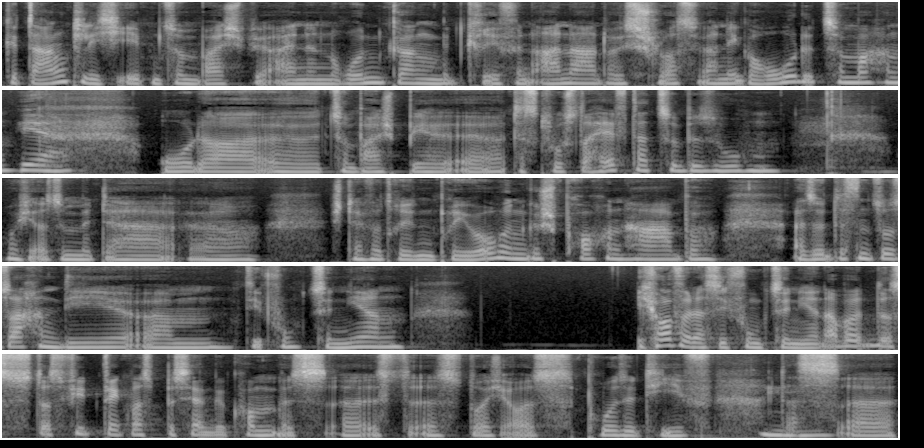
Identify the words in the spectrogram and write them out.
gedanklich eben zum Beispiel einen Rundgang mit Gräfin Anna durchs Schloss Wernigerode zu machen. Ja. Oder äh, zum Beispiel äh, das Kloster Helfter zu besuchen, wo ich also mit der äh, stellvertretenden Priorin gesprochen habe. Also das sind so Sachen, die, ähm, die funktionieren ich hoffe, dass sie funktionieren, aber das, das Feedback, was bisher gekommen ist, äh, ist, ist durchaus positiv. Mhm. Dass äh,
